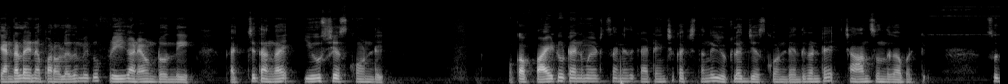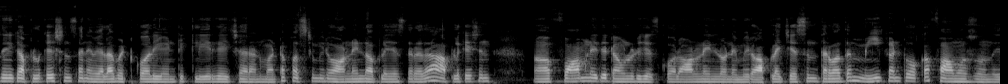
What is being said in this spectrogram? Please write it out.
జనరల్ అయినా పర్వాలేదు. మీకు ఫ్రీగానే ఉంటుంది. ఖచ్చితంగా యూస్ చేసుకోండి. ఒక ఫైవ్ టు టెన్ మినిట్స్ అనేది కేటాయించి ఖచ్చితంగా యూటిలైజ్ చేసుకోండి. ఎందుకంటే ఛాన్స్ ఉంది కాబట్టి. సో దీనికి అప్లికేషన్స్ అనేవి ఎలా పెట్టుకోవాలి? ఏంటి? క్లియర్గా ఇచ్చారనమాట. ఫస్ట్ మీరు ఆన్లైన్లో అప్లై చేస్తారు కదా అప్లికేషన్ ఫామ్ని అయితే డౌన్లోడ్ చేసుకోవాలి ఆన్లైన్లోనే. మీరు అప్లై చేసిన తర్వాత మీకంటూ ఒక ఫామ్ వస్తుంది.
